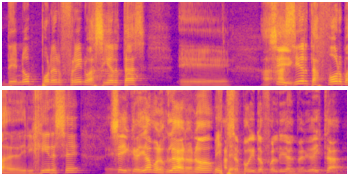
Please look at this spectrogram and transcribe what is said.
de no poner freno a ciertas eh, a, ciertas formas de dirigirse eh, Sí, que digámoslo claro, ¿no? ¿Viste? Hace poquito fue el día del periodista.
